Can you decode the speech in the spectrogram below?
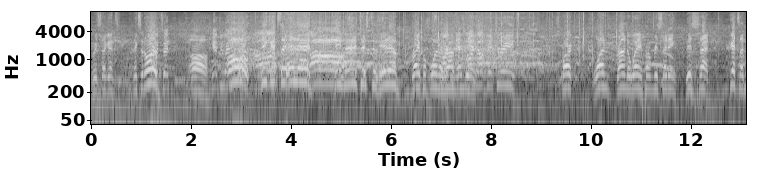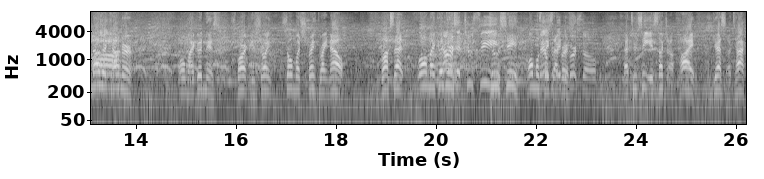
Three seconds. Makes an orb. Oh. Can't do Oh, anything. he Oh. gets the hit in. Oh. He manages to hit him right before the round ended. timeout victory. Spark one round away from resetting this set. Gets another Oh. counter. Oh my goodness. Spark is showing so much strength right now. Blocks that. Oh my Counter goodness. hit 2C. 2C. Almost Fails that burst. burst though. That 2C is such a high guess attack,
